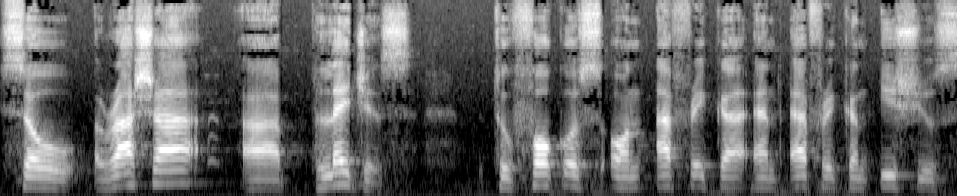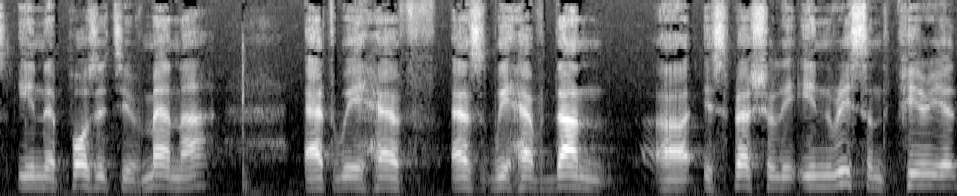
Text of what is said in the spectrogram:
So Russia uh, pledges to focus on Africa and African issues in a positive manner, as we have, as we have done, uh, especially in recent period,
